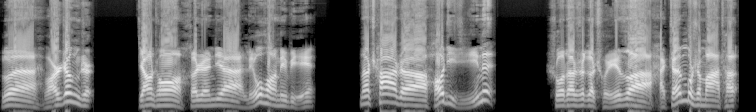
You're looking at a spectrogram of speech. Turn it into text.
论玩政治，江冲和人家刘皇帝比，那差着好几级呢。说他是个锤子，还真不是骂他。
